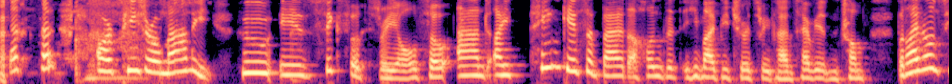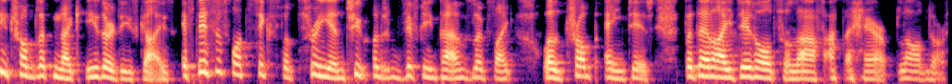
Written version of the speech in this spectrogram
or Peter O'Mahony, who is six foot three also, and I think it's about a hundred. He might be two or three pounds heavier than Trump, but I don't see Trump looking like either of these guys. If this is what six foot three and two hundred and fifteen pounds looks like, well, Trump ain't it. But then I did also laugh at the hair, blonde or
